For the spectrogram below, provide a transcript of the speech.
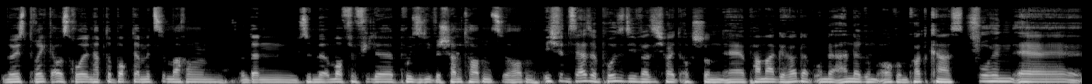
neues Projekt ausrollen? Habt ihr Bock da mitzumachen? Und dann sind wir immer für viele positive Schandtaten zu haben. Ich finde es sehr, sehr positiv, was ich heute auch schon äh, ein paar Mal gehört habe, unter anderem auch im Podcast vorhin, äh,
